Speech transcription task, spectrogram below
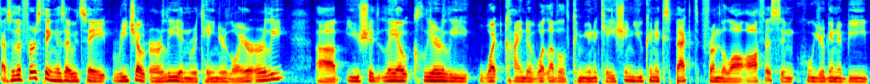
Yeah. So the first thing is I would say reach out early and retain your lawyer early. Uh, you should lay out clearly what kind of what level of communication you can expect from the law office and who you're going to be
